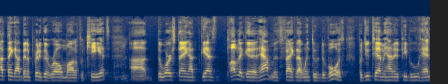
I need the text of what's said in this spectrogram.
I think I've been a pretty good role model for kids. Mm-hmm. Uh, the worst thing I guess public that it happened is the fact that I went through the divorce. But you tell me how many people who had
